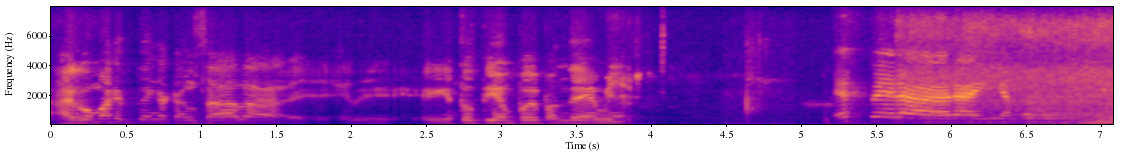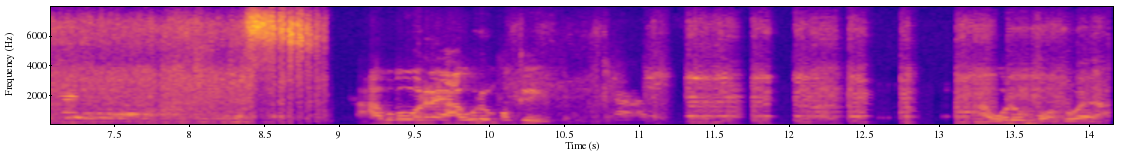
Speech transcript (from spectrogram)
¿Algo más que te tenga cansada eh, en estos tiempos de pandemia? Esperar ahí. Aburre, aburre un poquito. Aburre un poco, ¿verdad?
